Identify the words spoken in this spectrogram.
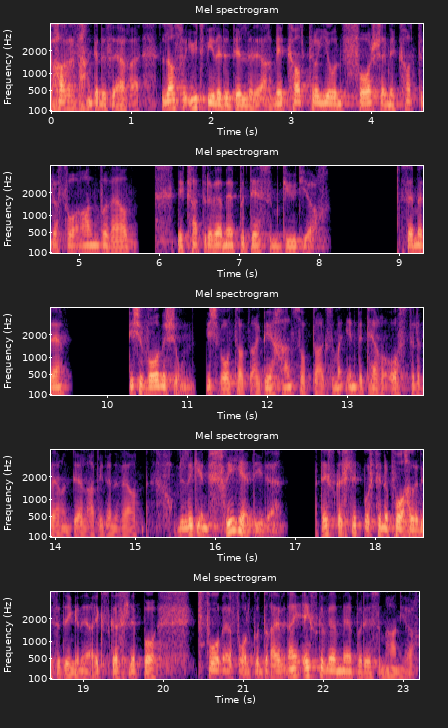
bare evangelisere. Så La oss få utvide det bildet der. Vi er kalt til å gjøre en forskjell. Vi er kalt til å forandre verden. Vi er kalt til å være med på det som Gud gjør. Ser vi det? Det er ikke vår misjon, det er ikke vårt oppdrag, det er hans oppdrag, som han inviterer oss til å være en del av i denne verden. Og Det ligger en frihet i det. At jeg skal slippe å finne på alle disse tingene her. Jeg skal slippe å få med folk og drive. Nei, jeg skal være med på det som han gjør.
